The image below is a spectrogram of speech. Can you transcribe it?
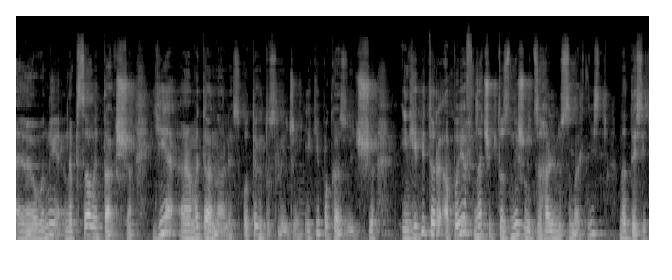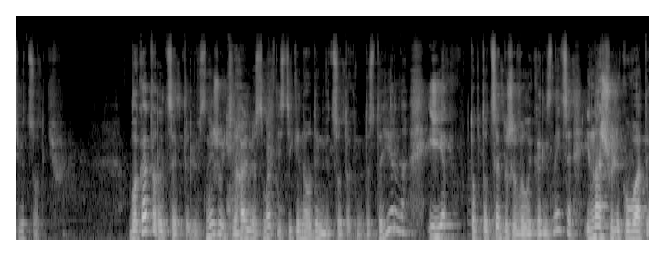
Е, Вони написали так, що є е, метааналіз отих досліджень, які показують, що інгібітори АПФ начебто знижують загальну смертність на 10%. Блокатор рецепторів знижують загальну смертність тільки на 1% недостовірно, і як, тобто це дуже велика різниця. І нащо лікувати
